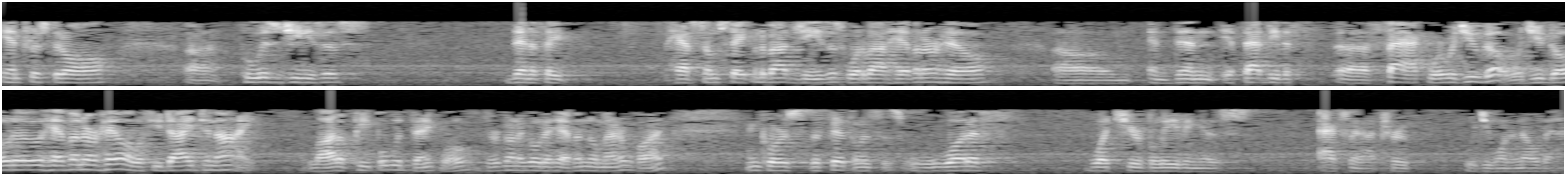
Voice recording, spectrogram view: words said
interest at all? Uh, who is Jesus? Then if they have some statement about Jesus. What about heaven or hell? Um, and then, if that be the uh, fact, where would you go? Would you go to heaven or hell if you died tonight? A lot of people would think, well, they're going to go to heaven no matter what. And of course, the fifth one says, what if what you're believing is actually not true? Would you want to know that?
